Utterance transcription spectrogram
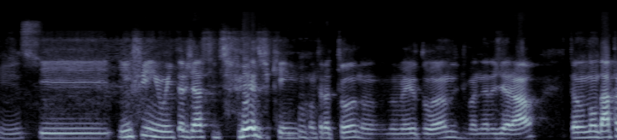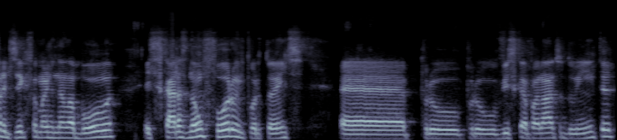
Isso. E, enfim, o Inter já se desfez de quem contratou no, no meio do ano, de maneira geral. Então não dá para dizer que foi uma janela boa. Esses caras não foram importantes é, para o vice-campeonato do Inter.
